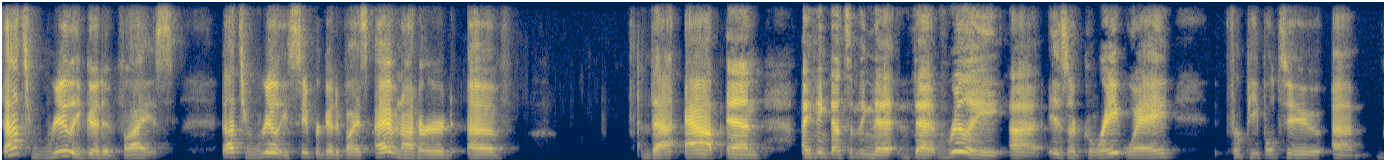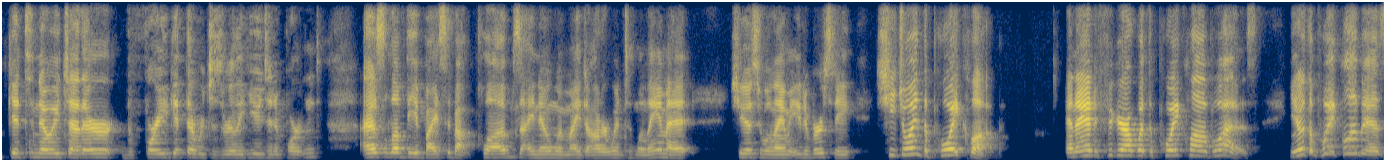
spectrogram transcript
That's really good advice. That's really super good advice. I have not heard of that app, and I think that's something that that really uh, is a great way for people to um, get to know each other before you get there, which is really huge and important. I also love the advice about clubs. I know when my daughter went to Willamette, she goes to Willamette University. She joined the Poi Club, and I had to figure out what the Poi Club was. You know what the Poi Club is?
